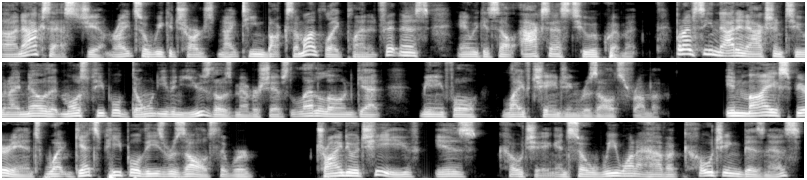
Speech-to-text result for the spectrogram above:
an access gym, right? So we could charge 19 bucks a month like Planet Fitness and we could sell access to equipment. But I've seen that in action too. And I know that most people don't even use those memberships, let alone get meaningful, life changing results from them in my experience, what gets people these results that we're trying to achieve is coaching. And so we want to have a coaching business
